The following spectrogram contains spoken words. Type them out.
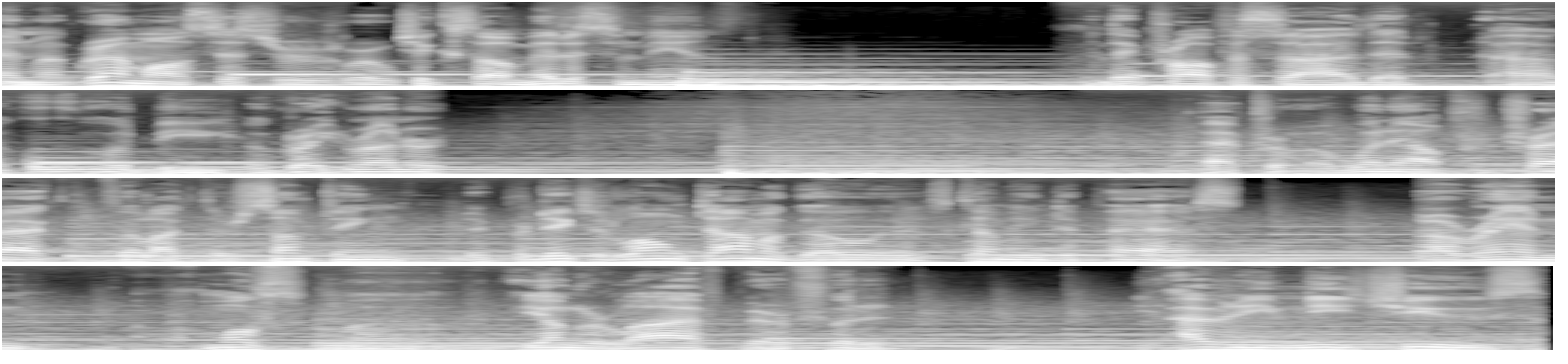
and my grandma's sister were Chickasaw medicine men. They prophesied that I would be a great runner. After I went out for track, I felt like there's something they predicted a long time ago it's coming to pass. I ran most of my younger life barefooted. I haven't even need shoes.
